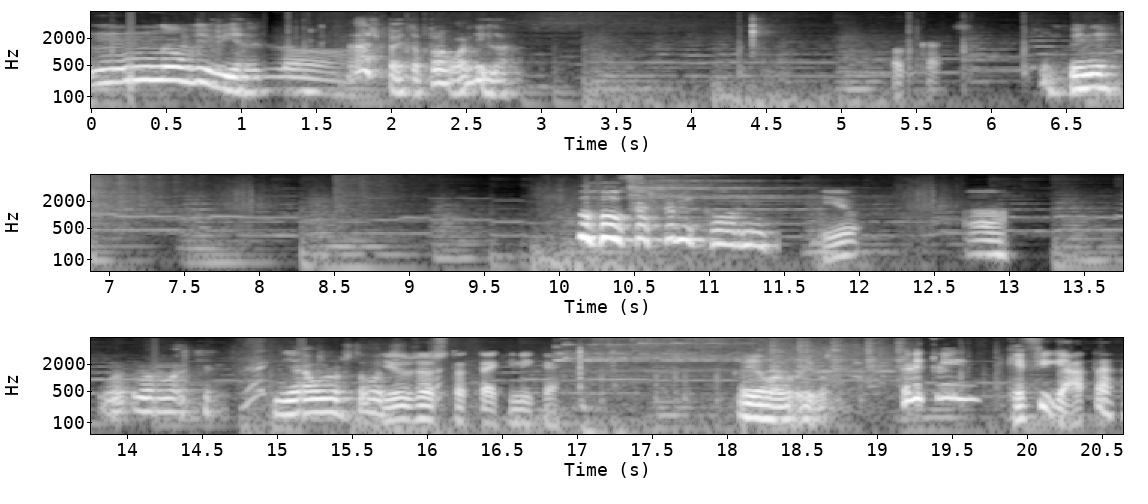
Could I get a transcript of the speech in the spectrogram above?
Mm, Non vi via. Quello... Aspetta, però guardi là. Oh cazzo. E quindi? Oh, cascano i corni. Io... Oh, Ma, ma, ma che diavolo sto io facendo? uso sta tecnica. E io vado prima. Clic, clic. Che figata.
